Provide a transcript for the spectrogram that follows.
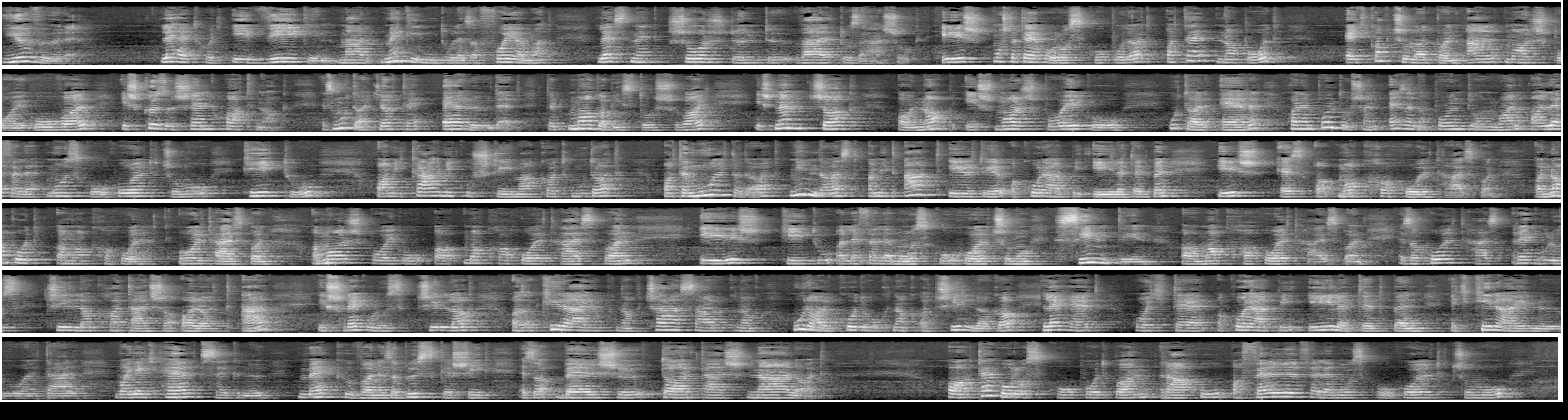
jövőre. Lehet, hogy év végén már megindul ez a folyamat, lesznek sorsdöntő változások. És most a te horoszkópodat, a te napod egy kapcsolatban áll Mars bolygóval, és közösen hatnak. Ez mutatja te erődet, te magabiztos vagy, és nem csak a nap és Mars bolygó utal erre, hanem pontosan ezen a ponton van a lefele mozgó hold csomó kétú, ami kármikus témákat mutat, a te múltadat, mindazt, amit átéltél a korábbi életedben, és ez a Magha holtházban. A napod a Magha holtházban, a Mars bolygó a Magha holtházban, és Kétu a lefele mozgó holcsomó szintén a Magha holtházban. Ez a holtház Regulus csillag hatása alatt áll, és Regulus csillag az a királyoknak, császároknak, uralkodóknak a csillaga, lehet, hogy te a korábbi életedben egy királynő voltál, vagy egy hercegnő, megvan ez a büszkeség, ez a belső tartás nálad. A te horoszkópodban Ráhu a felfele mozgó hold csomó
